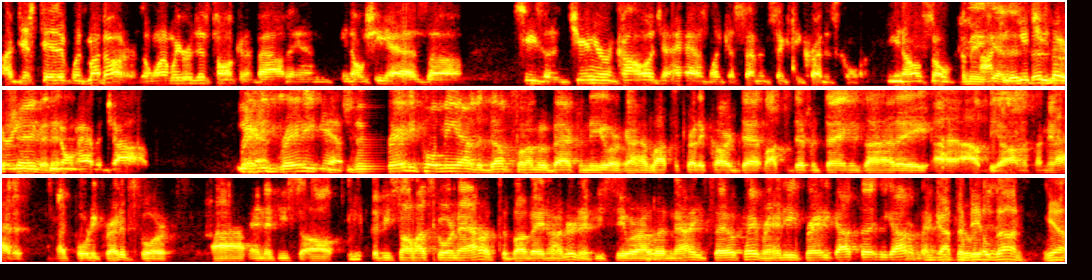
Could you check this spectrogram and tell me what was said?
I just did it with my daughter, the one we were just talking about, and you know she has uh, she's a junior in college and has like a 760 credit score. You know, so I mean, yeah, I there's, there's no shame in you don't have a job. Randy, yes. Randy, yes. Randy pulled me out of the dumps when I moved back from New York. I had lots of credit card debt, lots of different things. I had a, I, I'll be honest. I mean, I had a, I had 40 credit score, uh, and if you saw if you saw my score now, it's above 800. And if you see where I live now, you'd say, okay, Randy, Randy got the he got him. He got the deal done. Yeah.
